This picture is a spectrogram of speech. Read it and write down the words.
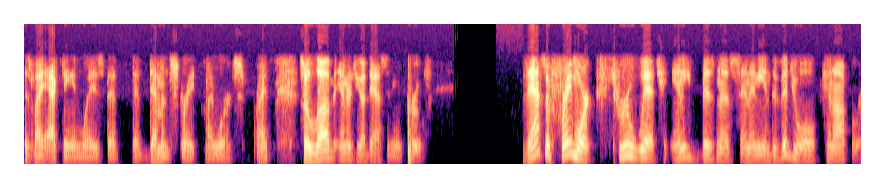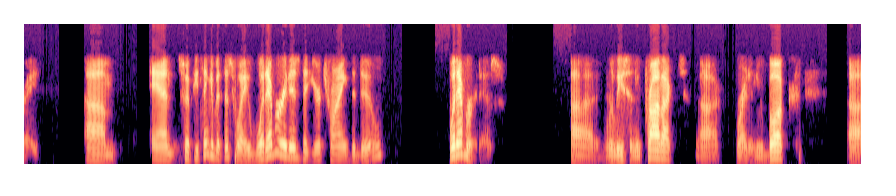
is by acting in ways that that demonstrate my words, right? So love, energy, audacity, and proof. That's a framework through which any business and any individual can operate. Um, and so if you think of it this way, whatever it is that you're trying to do, whatever it is, uh, release a new product, uh, write a new book, uh,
